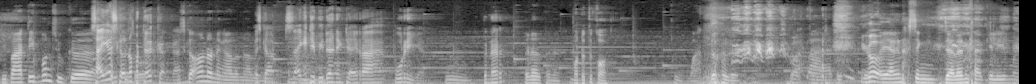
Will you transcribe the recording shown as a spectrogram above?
di Pati pun juga saya wis gak ono pedagang kan wis gak ono ning alun-alun wis gak saya dipindah ning daerah Puri kan hmm. bener bener bener Mode teko. Mantul lho. Pati. Iku- yang sing jalan kaki lima.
